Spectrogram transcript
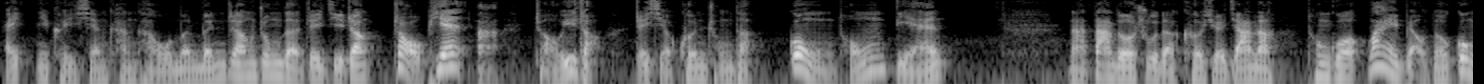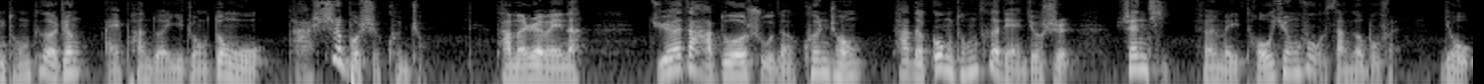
哎，你可以先看看我们文章中的这几张照片啊，找一找这些昆虫的共同点。那大多数的科学家呢，通过外表的共同特征来判断一种动物它是不是昆虫。他们认为呢，绝大多数的昆虫它的共同特点就是身体分为头、胸、腹三个部分，有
